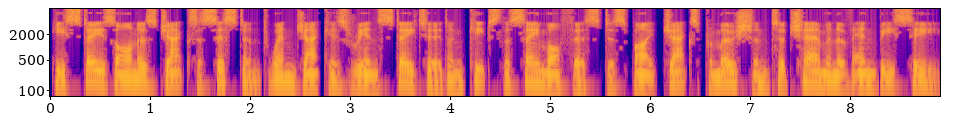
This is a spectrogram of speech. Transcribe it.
He stays on as Jack's assistant when Jack is reinstated and keeps the same office despite Jack's promotion to chairman of NBC.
